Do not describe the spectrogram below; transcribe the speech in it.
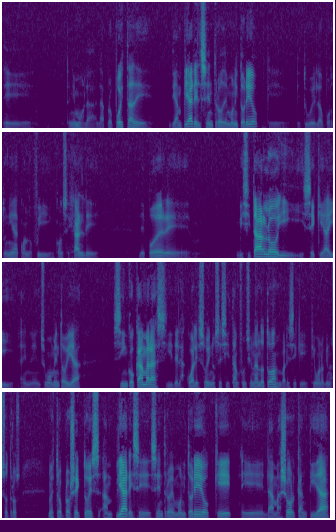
eh, tenemos la, propuesta de, ampliar el centro de monitoreo, que, tuve la oportunidad cuando fui concejal de, poder... Eh, visitarlo y, sé que hay, en, su momento había cinco cámaras y de las cuales hoy no sé si están funcionando todas. Me parece que, bueno que nosotros nuestro proyecto es ampliar ese centro de monitoreo, que eh, la mayor cantidad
